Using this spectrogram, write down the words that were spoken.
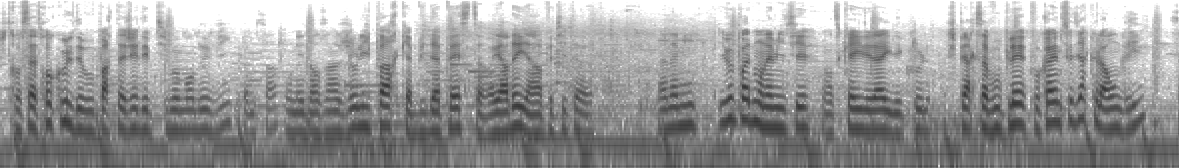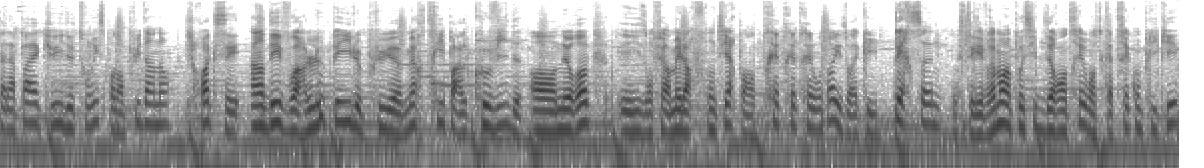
Je trouve ça trop cool de vous partager des petits moments de vie comme ça. On est dans un joli parc à Budapest. Regardez, il y a un petit euh, un ami. Il veut pas de mon amitié. En tout cas, il est là, il est cool. J'espère que ça vous plaît. Faut quand même se dire que la Hongrie, ça n'a pas accueilli de touristes pendant plus d'un an. Je crois que c'est un des, voire le pays le plus euh, meurtri par le Covid en Europe. Et ils ont fermé leurs frontières pendant très très très longtemps. Ils ont accueilli personne. Donc c'était vraiment impossible de rentrer, ou en tout cas très compliqué.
